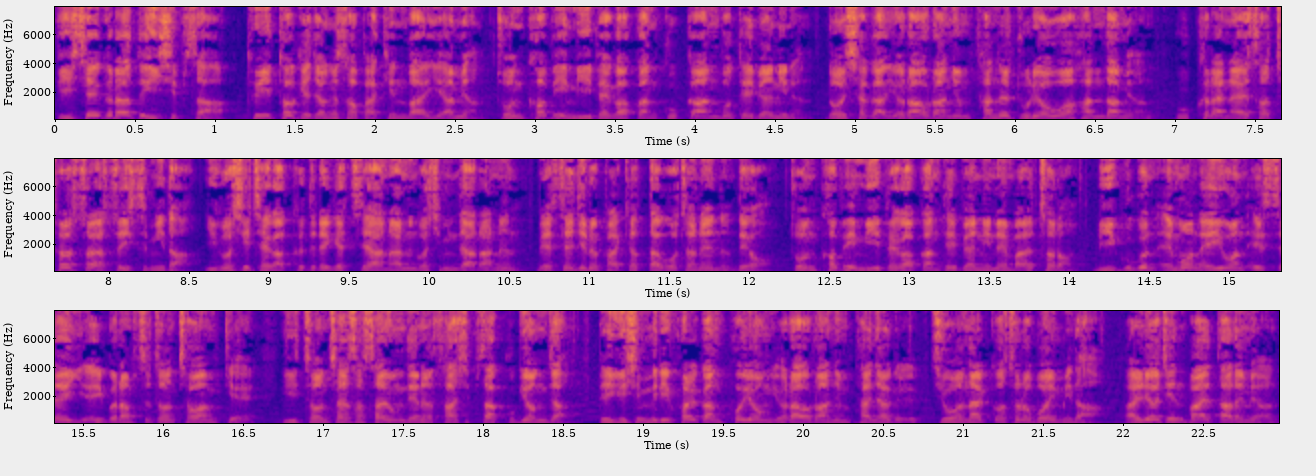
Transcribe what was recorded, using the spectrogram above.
비셰그라드 24 트위터 계정에서 밝힌 바에 의하면 존 커비 미 백악관 국가안보 대변인은 러시아가 열화 우라늄 탄을 두려워한다면 우크라이나에서 철수할 수 있습니다. 이것이 제가 그들에게 제안하는 것입니다라는 메시지를 밝혔다고 전했는데요. 존 커비 미 백악관 대변인의 말처럼 미국은 M1A1 SA 에이브람스 전차와 함께 이 전차에서 사용되는 44 구경장 120mm 활강포용 열화우라늄 탄약을 지원할 것으로 보입니다. 알려진 바에 따르면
